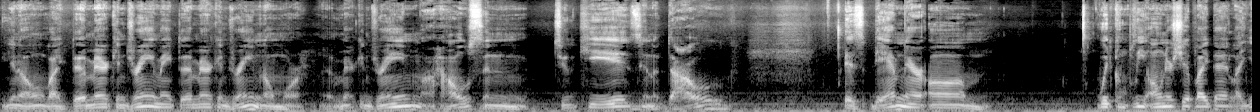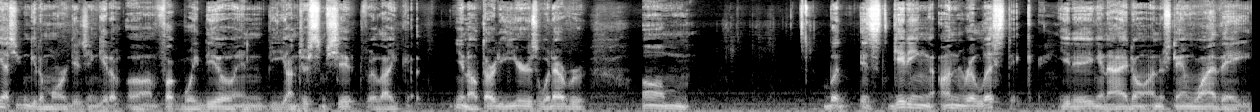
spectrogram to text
You know, like the American dream ain't the American dream no more. The American dream, a house and two kids and a dog is damn near um with complete ownership like that, like yes, you can get a mortgage and get a um, fuckboy deal and be under some shit for like you know 30 years or whatever. Um, but it's getting unrealistic, you dig? And I don't understand why they,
